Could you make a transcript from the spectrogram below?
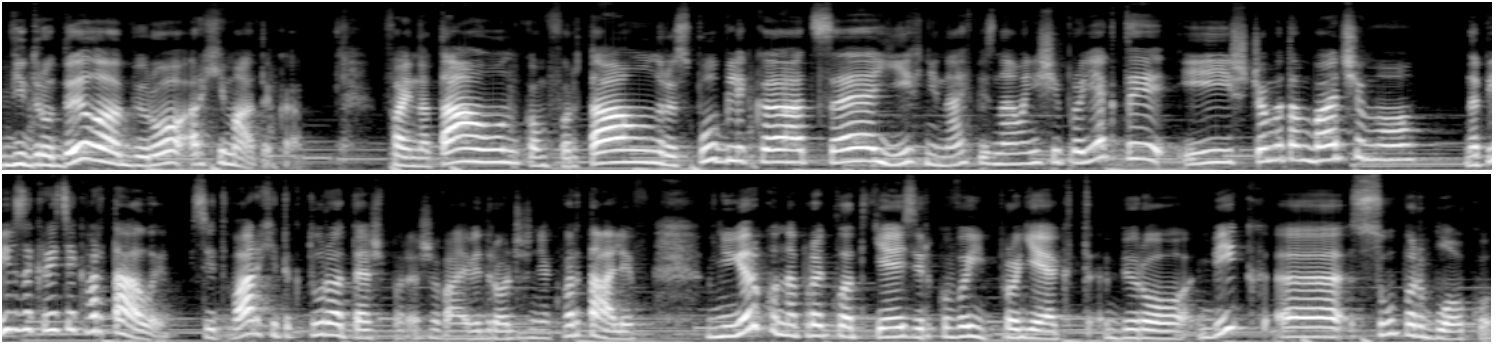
відродила бюро архіматика. Файнатаун, Комфортаун, Республіка це їхні найвпізнаваніші проєкти. І що ми там бачимо? Напівзакриті квартали. Світова архітектура теж переживає відродження кварталів. В Нью-Йорку, наприклад, є зірковий проєкт бюро Бік е, суперблоку.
